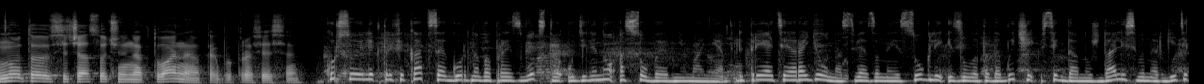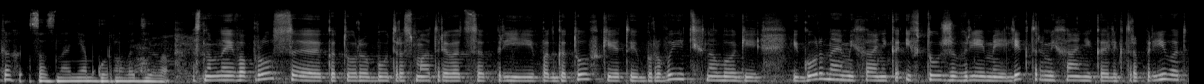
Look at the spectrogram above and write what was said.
Ну, это сейчас очень актуальная как бы профессия. Курсу электрификация горного производства уделено особое внимание. Предприятия района, связанные с угли и золотодобычей, всегда нуждались в энергетиках со знанием горного дела. Основные вопросы, которые будут рассматриваться при подготовке, это и буровые технологии, и горная механика, и в то же время электромеханика, электропривод,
